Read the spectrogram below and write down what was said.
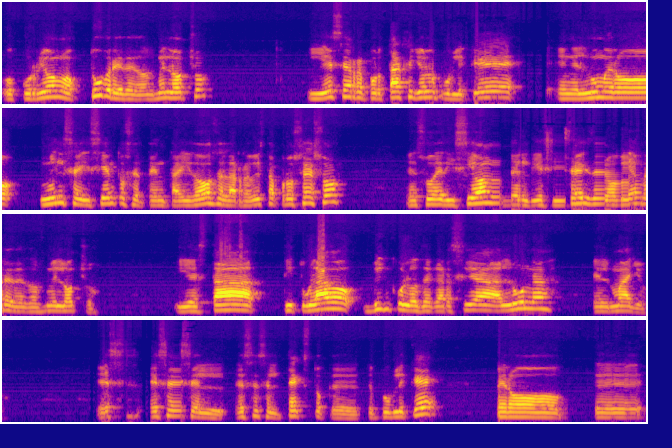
ocurrió en octubre de 2008 y ese reportaje yo lo publiqué en el número 1672 de la revista Proceso en su edición del 16 de noviembre de 2008 y está titulado Vínculos de García Luna, el Mayo. Es, ese, es el, ese es el texto que, publiqué, pero eh,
